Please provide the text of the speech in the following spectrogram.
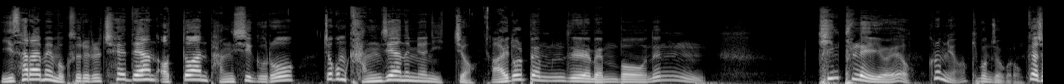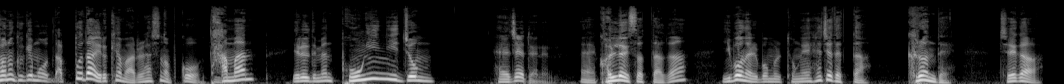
이 사람의 목소리를 최대한 어떠한 방식으로 조금 강제하는 면이 있죠. 아이돌 밴드의 멤버는 팀 플레이어예요. 그럼요. 기본적으로. 그러니까 저는 그게 뭐 나쁘다 이렇게 말을 할 수는 없고 다만 예를 들면 봉인이 좀 해제되는. 예, 걸려 있었다가 이번 앨범을 통해 해제됐다. 그런데 제가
